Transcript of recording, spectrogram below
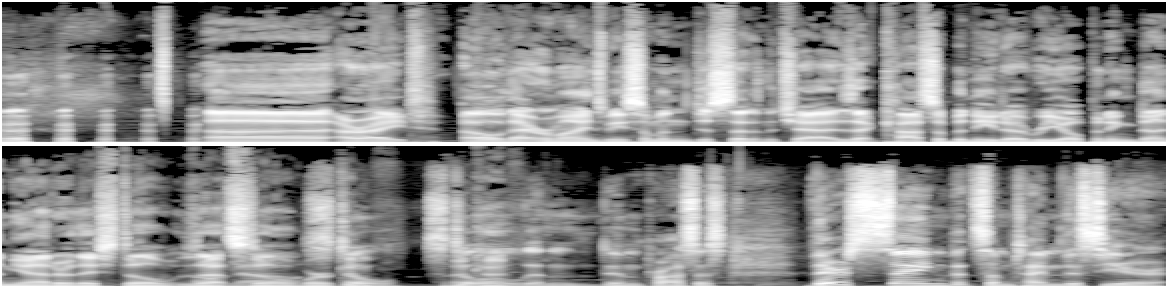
uh, all right. Oh, that reminds me. Someone just said in the chat: Is that Casa Bonita reopening done yet? Or are they still? Is Oh, that still working? Still, still Okay. in, in process. They're saying that sometime this year.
